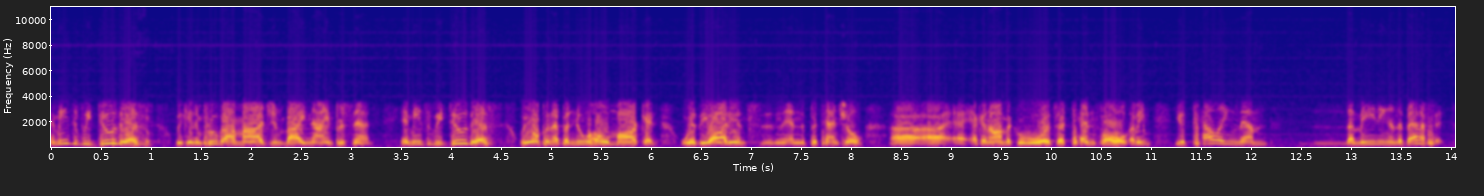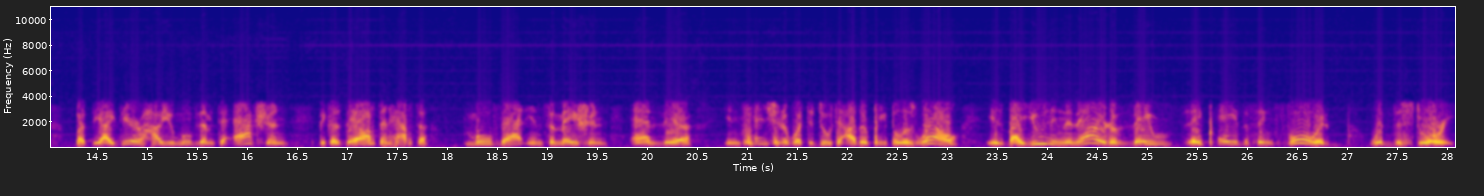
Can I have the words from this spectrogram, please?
It means if we do this, we can improve our margin by 9%. It means if we do this, we open up a new whole market where the audience and, and the potential uh, uh, economic rewards are tenfold. I mean, you're telling them the meaning and the benefit, but the idea of how you move them to action, because they often have to move that information and their intention of what to do to other people as well, is by using the narrative, they they pay the thing forward with the story,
